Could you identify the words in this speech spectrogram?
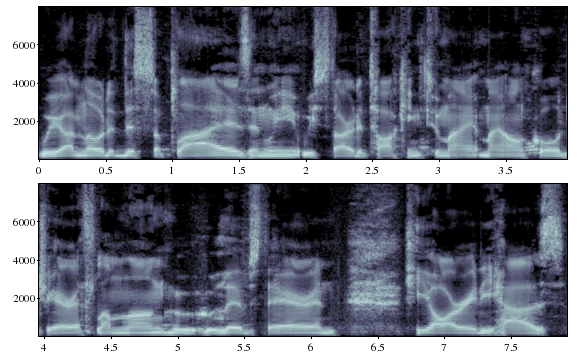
we unloaded the supplies and we, we started talking to my, my uncle Jareth Lumlung who, who lives there and he already has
